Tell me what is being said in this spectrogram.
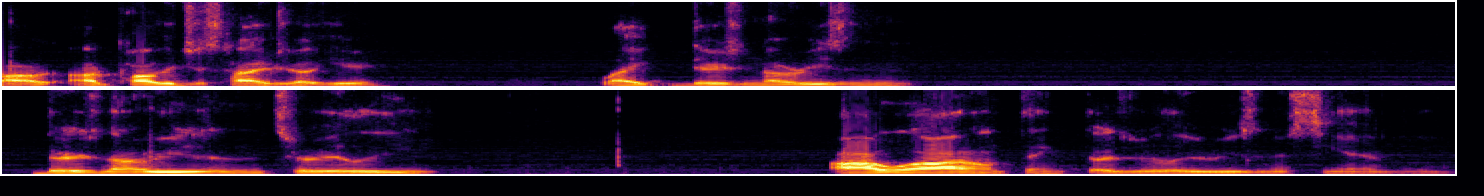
I'll, I'd probably just hydro here. Like, there's no reason. There's no reason to really. Oh well, I don't think there's really a reason to see anything.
